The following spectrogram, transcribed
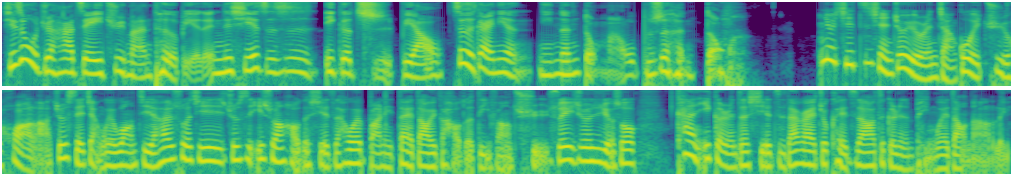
其实我觉得他这一句蛮特别的。你的鞋子是一个指标，这个概念你能懂吗？我不是很懂。因为其实之前就有人讲过一句话啦，就是谁讲我也忘记了。他就说，其实就是一双好的鞋子，他会把你带到一个好的地方去。所以就是有时候看一个人的鞋子，大概就可以知道这个人品味到哪里。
